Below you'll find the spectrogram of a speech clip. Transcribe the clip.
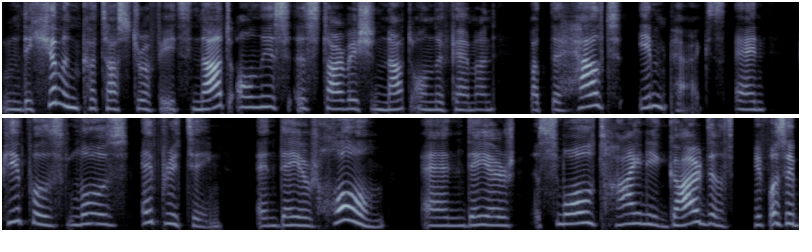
mm, the human catastrophe, it's not only uh, starvation, not only famine, but the health impacts and people's lose everything and their home and their small tiny gardens. It was a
